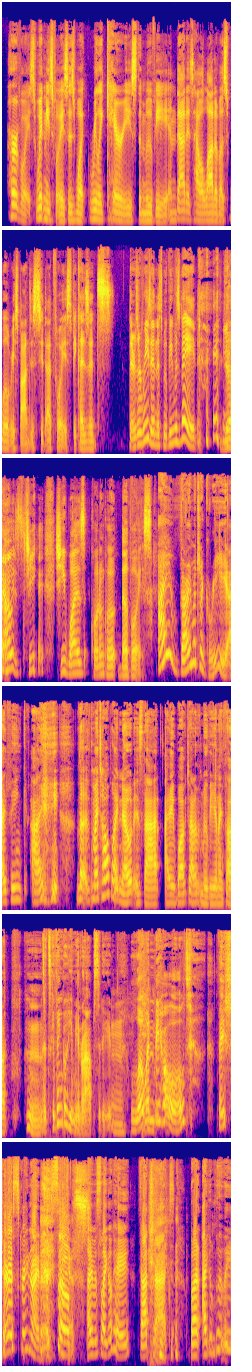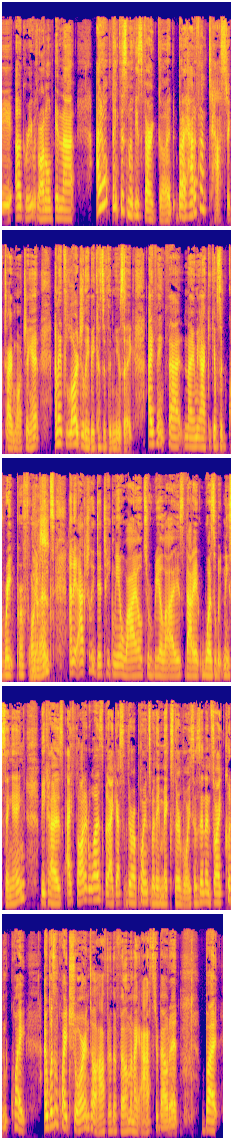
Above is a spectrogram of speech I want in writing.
her voice, Whitney's voice, is what really carries the movie. And that is how a lot of us will respond is to that voice because it's there's a reason this movie was made. you yeah. know, she she was quote unquote the voice. I very much agree. I think I the my top line note is that I walked out of the movie and I thought, hmm, it's giving Bohemian Rhapsody. Mm. Lo and behold, they share a screenwriter. So yes. I was like, okay, that tracks. But I completely agree with Ronald in that I don't think this movie is very good, but I had a fantastic time watching it, and it's largely because of the music. I think that Naomi Ackie gives a great performance, yes. and it actually did take me a while to realize that it was Whitney singing because I thought it was, but I guess there are points where they mix their voices in, and so I couldn't quite, I wasn't quite sure until after the film, and I asked about it, but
